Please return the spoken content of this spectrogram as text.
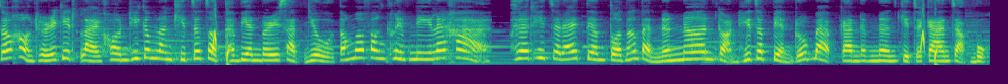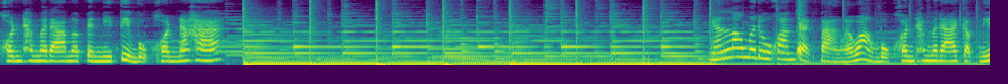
เจ้าของธุรกิจหลายคนที่กำลังคิดจะจดทะเบียนบริษัทอยู่ต้องมาฟังคลิปนี้เลยค่ะ เพื่อที่จะได้เตรียมตัวตั้งแต่เนิ่นๆ ก่อนที่จะเปลี่ยนรูปแบบการดำเนินกิจการจากบุคคลธรรมดามาเป็นนิติบุคคลนะคะงั้นเรามาดูความแตกต่างระหว่างบุคคลธรรมดากับนิ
